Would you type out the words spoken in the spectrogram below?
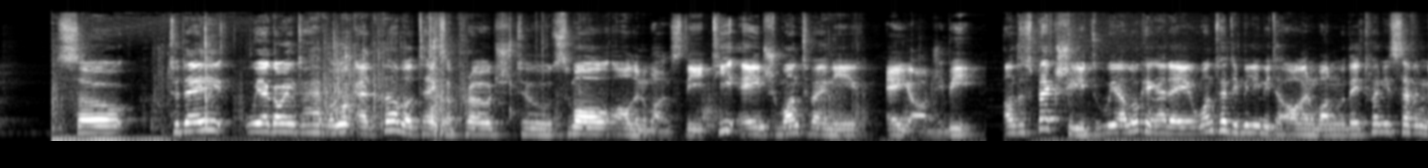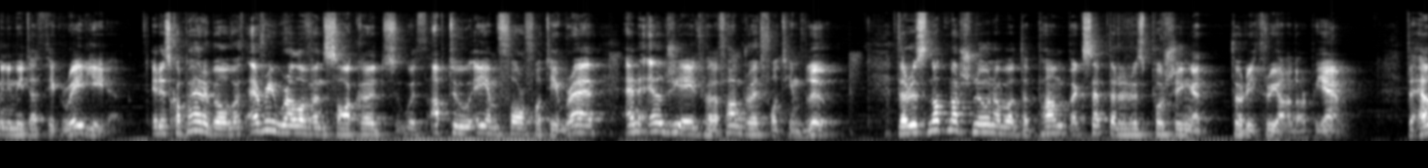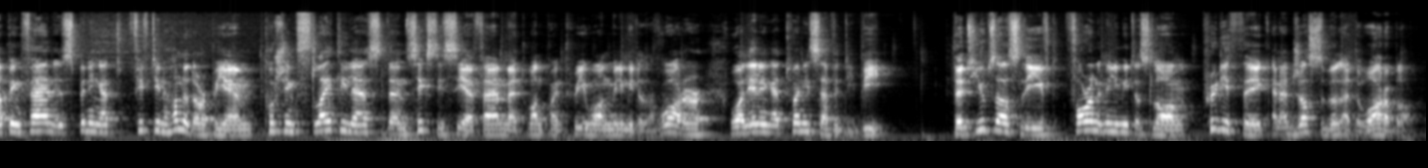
So, today we are going to have a look at Thermaltake's approach to small all-in-ones, the TH120 ARGB. On the spec sheet, we are looking at a 120mm all-in-one with a 27mm thick radiator. It is compatible with every relevant socket with up to AM4 for Team Red and LGA 1200 for Team Blue. There is not much known about the pump except that it is pushing at 3300 RPM. The helping fan is spinning at 1500 RPM, pushing slightly less than 60 CFM at 1.31mm of water while yelling at 27 dB. The tubes are sleeved, 400mm long, pretty thick and adjustable at the water block.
